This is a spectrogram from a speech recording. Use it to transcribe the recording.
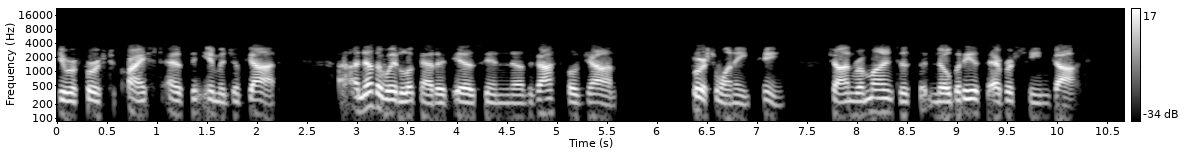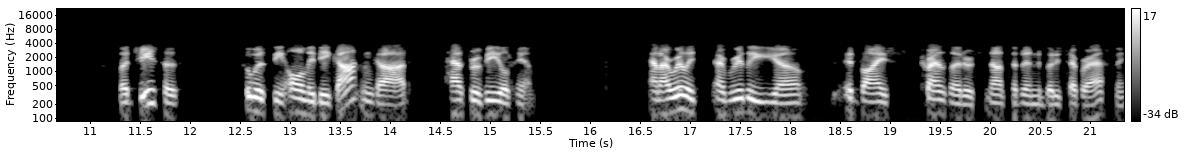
he refers to Christ as the image of God. Uh, another way to look at it is in uh, the Gospel of John, verse 118. John reminds us that nobody has ever seen God. But Jesus who is the only begotten God, has revealed him. And I really, I really uh, advise translators, not that anybody's ever asked me,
